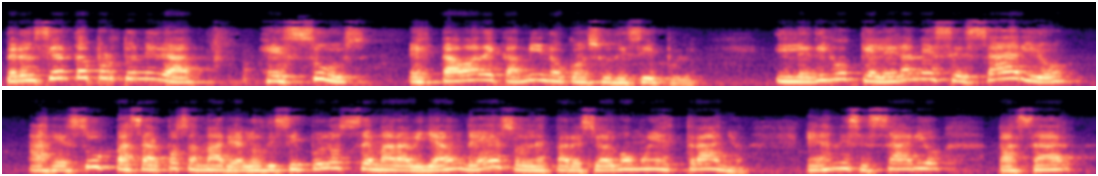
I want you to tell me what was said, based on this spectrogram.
Pero en cierta oportunidad Jesús estaba de camino con sus discípulos y le dijo que le era necesario a Jesús pasar por Samaria. Los discípulos se maravillaron de eso, les pareció algo muy extraño. Era necesario pasar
